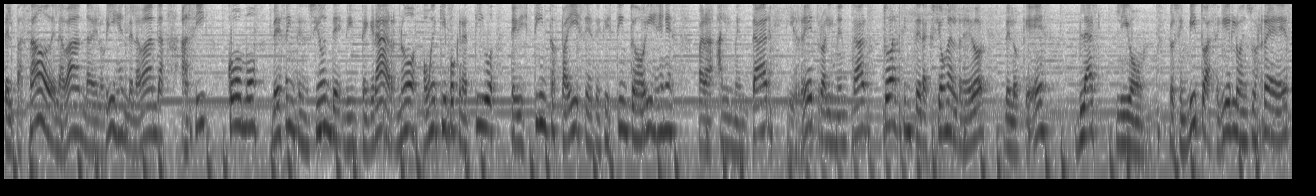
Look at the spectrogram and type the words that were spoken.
del pasado de la banda, del origen de la banda, así como de esa intención de, integrar ¿no? a un equipo creativo de distintos países, de distintos orígenes, para alimentar y retroalimentar toda esta interacción alrededor de lo que es Black León. Los invito a seguirlos en sus redes,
